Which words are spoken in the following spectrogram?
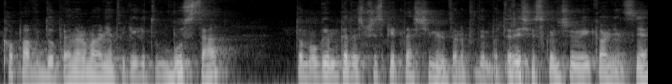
kopa w dupę normalnie, takiego tu busta, to mogłem gadać przez 15 minut, ale potem baterie się skończyły i koniec, nie?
